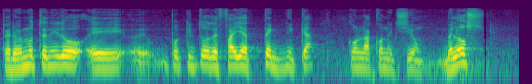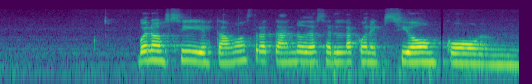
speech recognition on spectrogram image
pero hemos tenido eh, eh, un poquito de falla técnica con la conexión. Veloz. Bueno, sí, estamos tratando de hacer la conexión con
